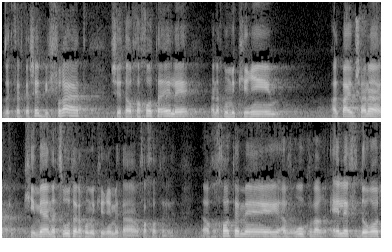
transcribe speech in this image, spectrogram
זה קצת קשה, בפרט שאת ההוכחות האלה אנחנו מכירים אלפיים שנה, כי מהנצרות אנחנו מכירים את ההוכחות האלה. ההוכחות הן אה, עברו כבר אלף דורות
